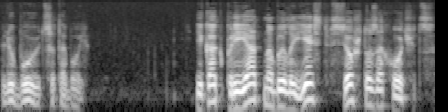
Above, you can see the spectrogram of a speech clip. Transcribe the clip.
любуются тобой. И как приятно было есть все, что захочется,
